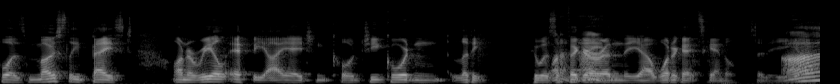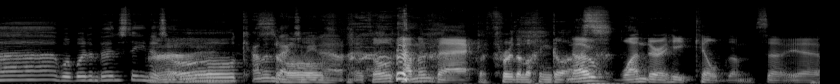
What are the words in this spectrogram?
was mostly based on a real FBI agent called G. Gordon Liddy, who was What a a figure name. in the uh, Watergate scandal. So there you go. Ah, Woodward and Bernstein is Right. all coming back to me now. It's all coming back. Through the looking glass. No wonder he killed them. So yeah,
